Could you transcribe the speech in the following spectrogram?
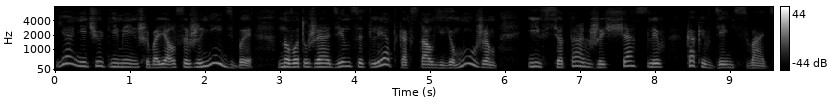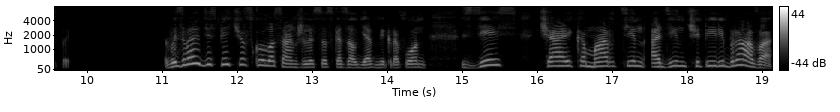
Я ничуть не меньше боялся женитьбы, но вот уже одиннадцать лет, как стал ее мужем, и все так же счастлив, как и в день свадьбы. «Вызывают диспетчерскую Лос-Анджелеса», — сказал я в микрофон. «Здесь Чайка Мартин 1-4 Браво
